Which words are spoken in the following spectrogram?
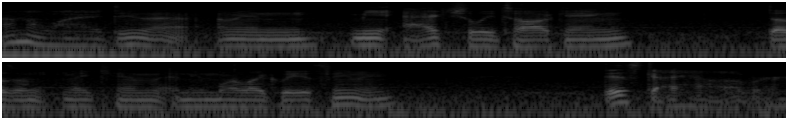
I don't know why I do that. I mean, me actually talking doesn't make him any more likely to see me. This guy, however,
